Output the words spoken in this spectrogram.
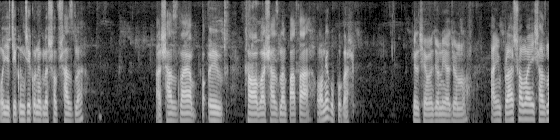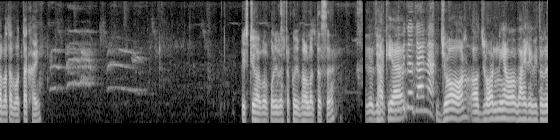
ওই যে চিকুন চিকুন এগুলো সব সাজনা। আর সাজনা খাওয়া বা সাজনার পাতা অনেক উপকার ক্যালসিয়ামের জন্য ইয়ার জন্য। আমি প্রায় সময় সাজনা পাতা ভর্তা খাই। বৃষ্টি হওয়ার পর পরিবেশটা খুবই ভালো লাগতেছে। ঝাঁকিয়া জ্বর আর জ্বর নিয়ে আমার বাইরে ভিতরে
